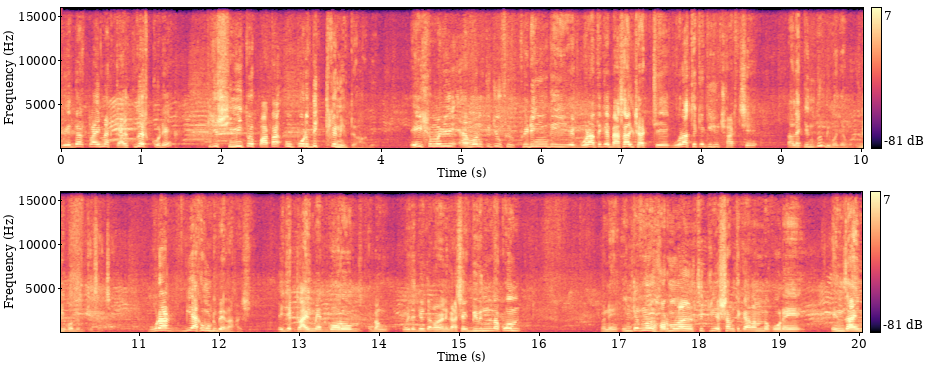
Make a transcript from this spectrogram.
ওয়েদার ক্লাইমেট ক্যালকুলেট করে কিছু সীমিত পাতা উপর দিক থেকে নিতে হবে। এই সময় যদি এমন কিছু ফিডিং দিই গোড়া থেকে ব্যাসাল ছাড়ছে, গোড়া থেকে কিছু ছাড়ছে, তাহলে কিন্তু বিপদে বিপদের কেস আছে। গোড়ার দিয়ে এখন উঠবে না ফাঁসি এই যে ক্লাইমেট গরম এবং ওইটার জন্য কারণে গাছের বিভিন্ন রকম মানে ইন্টারনাল হরমোনাল সিচুয়েশন থেকে আরম্ভ করে এনজাইম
